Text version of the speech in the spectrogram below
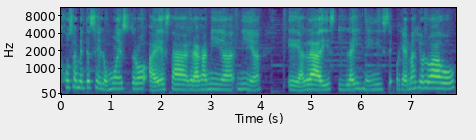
justamente se lo muestro a esta gran amiga mía, a Gladys, y Gladys me dice, porque además yo lo hago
